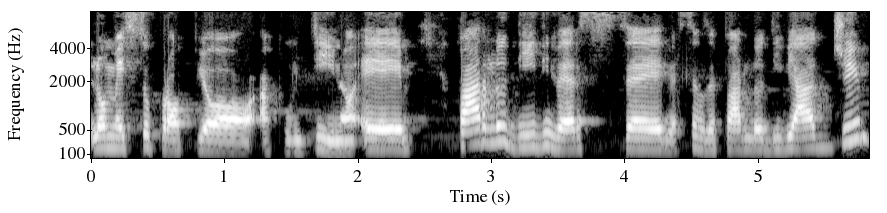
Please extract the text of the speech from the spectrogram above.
l'ho messo proprio a puntino. E parlo di diverse, diverse cose, parlo di viaggi,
